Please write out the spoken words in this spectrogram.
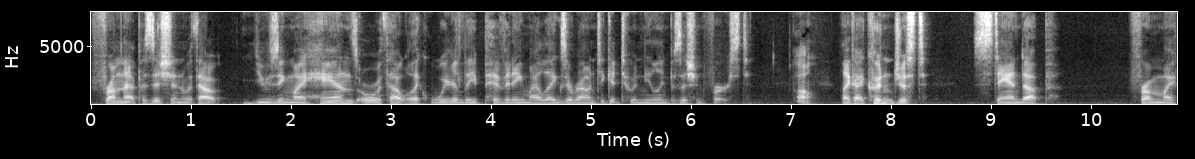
from that position without using my hands or without like weirdly pivoting my legs around to get to a kneeling position first. Oh. Like I couldn't just stand up from my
